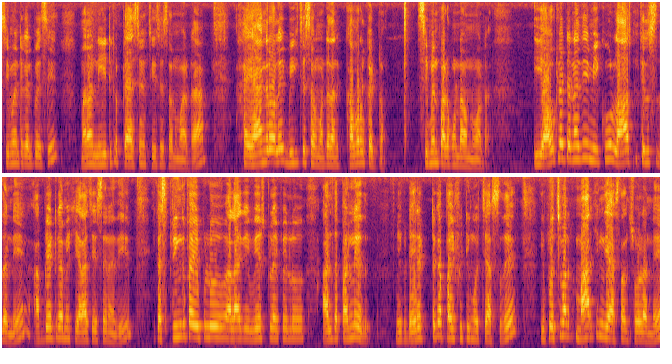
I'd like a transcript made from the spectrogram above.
సిమెంట్ కలిపేసి మనం నీట్గా ప్లాస్టింగ్ చేసేసాం అనమాట హ్యాంగర్ వాళ్ళే బీక్ చేసాం అనమాట దానికి కవర్లు కట్టాం. సిమెంట్ పడకుండా అనమాట ఈ అవుట్లెట్ అనేది మీకు లాస్ట్ తెలుస్తుందండి. అప్డేట్గా మీకు ఎలా చేసేది ఇక స్ప్రింగ్ పైపులు అలాగే వేస్ట్ పైపులు వాళ్ళతో పని లేదు. మీకు డైరెక్ట్గా పై ఫిట్టింగ్ వచ్చేస్తుంది. ఇప్పుడు వచ్చి మనకు మార్కింగ్ చేస్తాను చూడండి.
